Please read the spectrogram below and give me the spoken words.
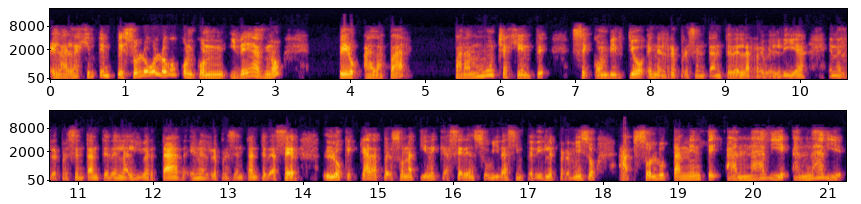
La, gente empezó luego, luego con ideas, ¿no? Pero a la par, para mucha gente se convirtió en el representante de la rebeldía, en el representante de la libertad, en el representante de hacer lo que cada persona tiene que hacer en su vida sin pedirle permiso absolutamente a nadie, a nadie.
